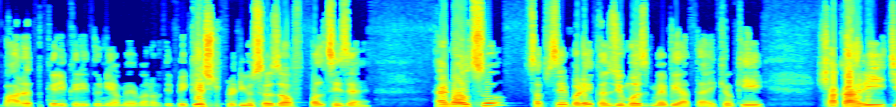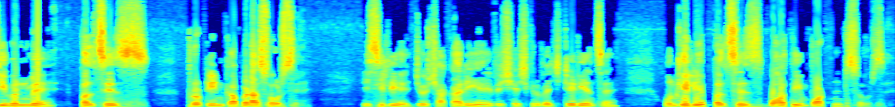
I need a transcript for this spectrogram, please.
भारत करीब करीब दुनिया में one of the biggest producers of pulses हैं एंड ऑल्सो सबसे बड़े कंज्यूमर्स में भी आता है, क्योंकि शाकाहारी जीवन में पल्सेस प्रोटीन का बड़ा सोर्स है। इसीलिए जो शाकाहारी है विशेषकर वेजिटेरियंस हैं, उनके लिए पल्सेस बहुत ही इंपॉर्टेंट सोर्स है।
